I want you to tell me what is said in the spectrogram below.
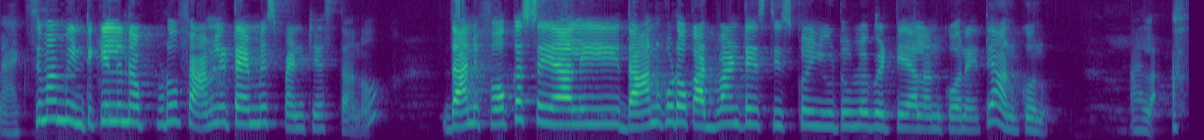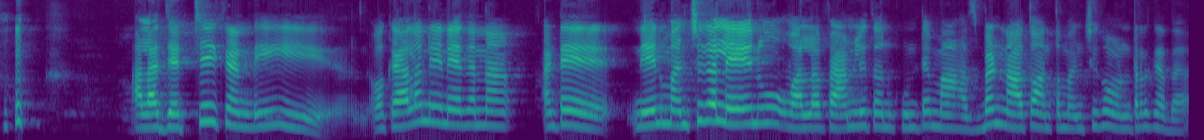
మ్యాక్సిమం ఇంటికి వెళ్ళినప్పుడు ఫ్యామిలీ టైమే స్పెండ్ చేస్తాను. దాన్ని ఫోకస్ చేయాలి దాన్ని కూడా ఒక అడ్వాంటేజ్ తీసుకొని యూట్యూబ్లో పెట్టేయాలనుకోని అయితే అనుకోను. అలా. అలా జడ్జ్ చేయకండి. ఒకవేళ నేను ఏదన్నా అంటే నేను మంచిగా లేను వాళ్ళ ఫ్యామిలీతో అనుకుంటే మా హస్బెండ్ నాతో అంత మంచిగా ఉండరు కదా.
